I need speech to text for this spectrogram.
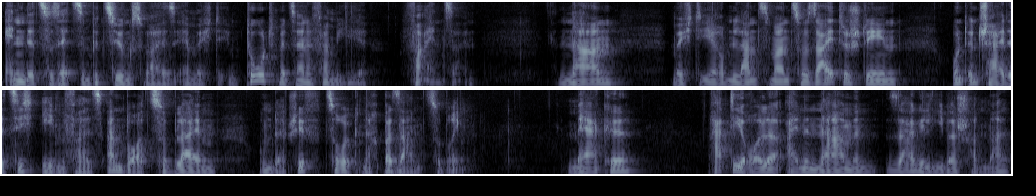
Ende zu setzen, beziehungsweise er möchte im Tod mit seiner Familie vereint sein. Nan möchte ihrem Landsmann zur Seite stehen und entscheidet sich ebenfalls an Bord zu bleiben, um das Schiff zurück nach Basan zu bringen. Merke, hat die Rolle einen Namen, sage lieber schon mal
